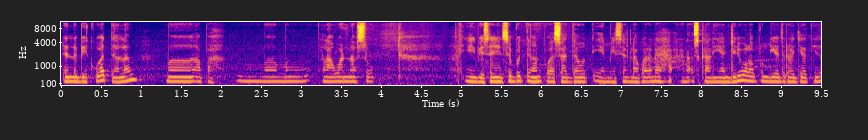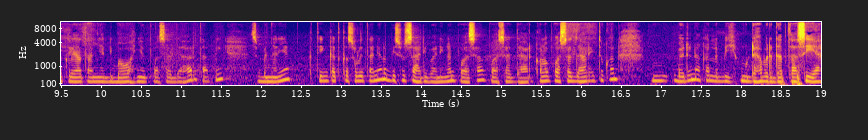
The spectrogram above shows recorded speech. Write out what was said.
dan lebih kuat dalam me, apa me, melawan nafsu yang biasanya disebut dengan puasa Daud yang biasa dilakukan oleh anak sekalian. Jadi walaupun dia derajatnya kelihatannya di bawahnya puasa dahar, tapi sebenarnya tingkat kesulitannya lebih susah dibandingkan puasa puasa dahar. Kalau puasa dahar itu kan badan akan lebih mudah beradaptasi ya.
